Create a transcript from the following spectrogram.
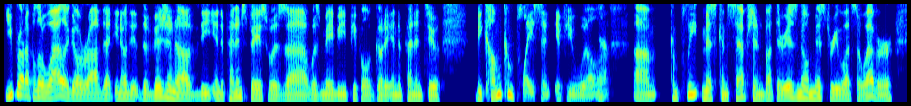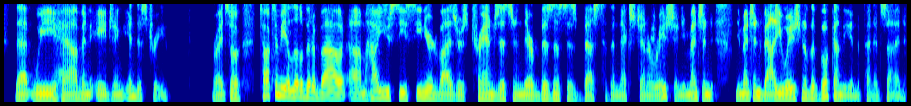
you brought up a little while ago, Rob, that you know the, the vision of the independent space was uh, was maybe people go to independent to become complacent, if you will. Yeah. Um, complete misconception, but there is no mystery whatsoever that we have an aging industry right? So, talk to me a little bit about um, how you see senior advisors transition their businesses best to the next generation. You mentioned you mentioned valuation of the book on the independent side.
